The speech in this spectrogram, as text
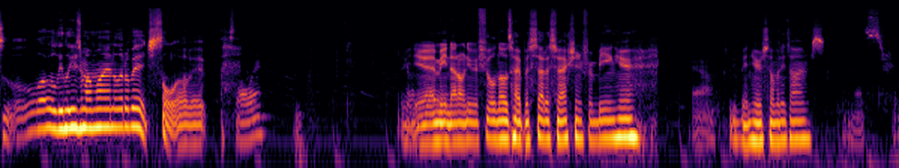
slowly losing my mind a little bit, just a little bit. slowly. Yeah, I mean, I don't even feel no type of satisfaction from being here. Yeah. We've been here so many times. that's true.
